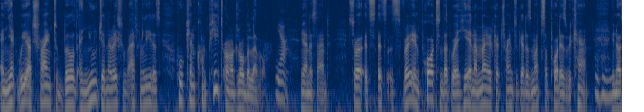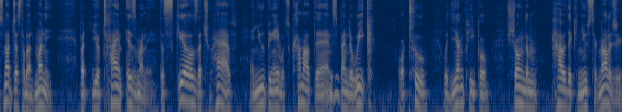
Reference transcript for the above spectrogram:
And yet we are trying to build a new generation of African leaders who can compete on a global level. Yeah. You understand? So it's, it's, it's very important that we're here in America trying to get as much support as we can. Mm-hmm. You know, it's not just about money, but your time is money. The skills that you have and you being able to come out there and spend a week or two with young people, showing them how they can use technology,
